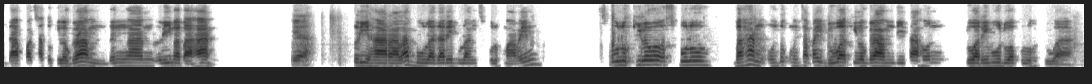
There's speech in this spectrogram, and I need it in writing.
dapat satu kilogram dengan lima bahan Ya. peliharalah bula dari bulan 10 kemarin 10 kilo 10 bahan untuk mencapai 2 kilogram di tahun 2022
